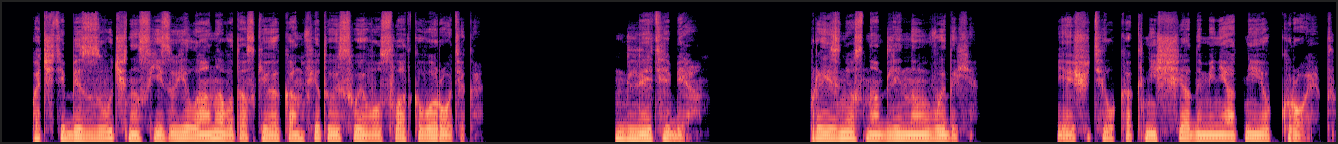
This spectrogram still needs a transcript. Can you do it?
— почти беззвучно съязвила она, вытаскивая конфету из своего сладкого ротика. «Для тебя», — произнес на длинном выдохе, и ощутил, как нещадно меня от нее кроет.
